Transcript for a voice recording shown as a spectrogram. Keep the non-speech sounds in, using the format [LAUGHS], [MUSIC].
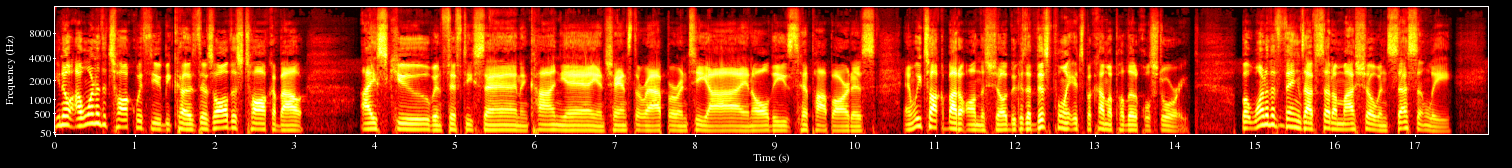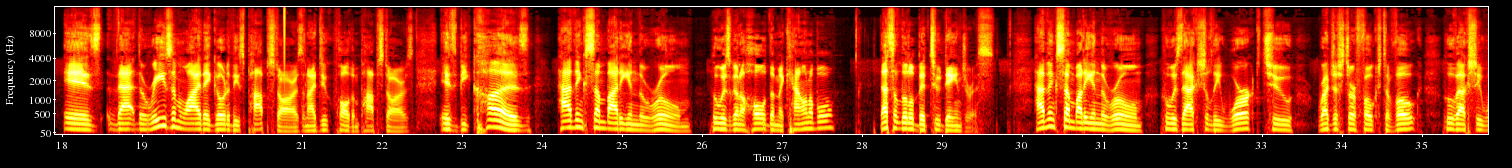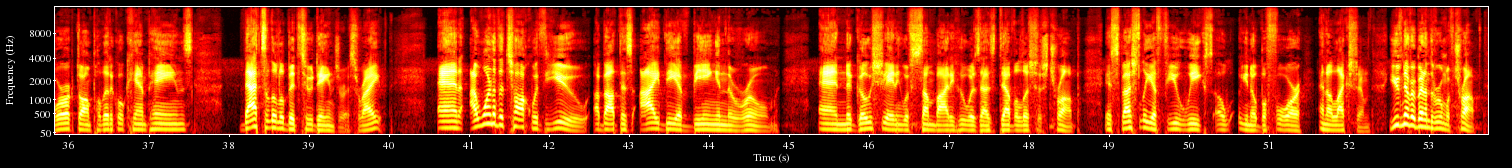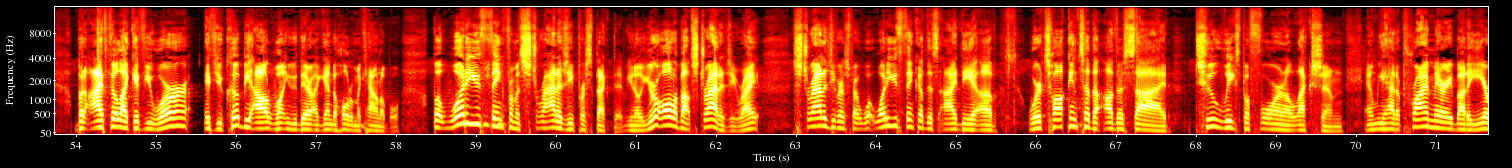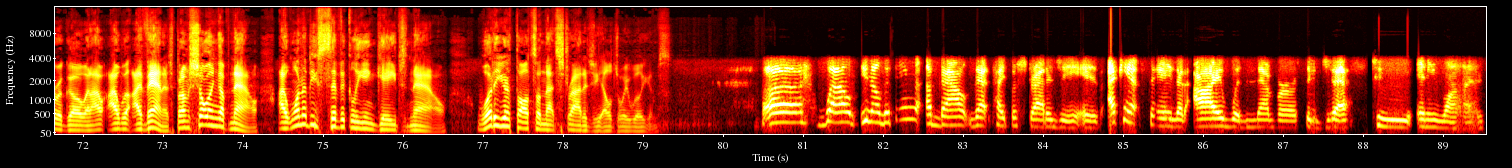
You know, I wanted to talk with you because there's all this talk about Ice Cube and 50 Cent and Kanye and Chance the Rapper and T.I. and all these hip hop artists. And we talk about it on the show because at this point it's become a political story. But one of the things I've said on my show incessantly is that the reason why they go to these pop stars, and I do call them pop stars, is because having somebody in the room who is going to hold them accountable, that's a little bit too dangerous. Having somebody in the room who has actually worked to register folks to vote, who've actually worked on political campaigns, that's a little bit too dangerous, right? And I wanted to talk with you about this idea of being in the room and negotiating with somebody who was as devilish as Trump, especially a few weeks, uh, you know, before an election. You've never been in the room with Trump, but I feel like if you were, if you could be, I would want you there again to hold him accountable. But what do you think from a strategy perspective? You know, you're all about strategy, right? strategy perspective, what, what do you think of this idea of we're talking to the other side two weeks before an election, and we had a primary about a year ago, and I, I, I vanished, but I'm showing up now. I want to be civically engaged now. What are your thoughts on that strategy, L. Joy Williams? Uh, well, you know, the thing about that type of strategy is I can't say that I would never suggest to anyone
